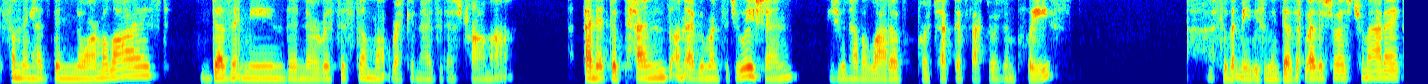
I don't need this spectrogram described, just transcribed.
something has been normalized doesn't mean the nervous system won't recognize it as trauma. And it depends on everyone's situation because you can have a lot of protective factors in place uh, so that maybe something doesn't register as traumatic.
